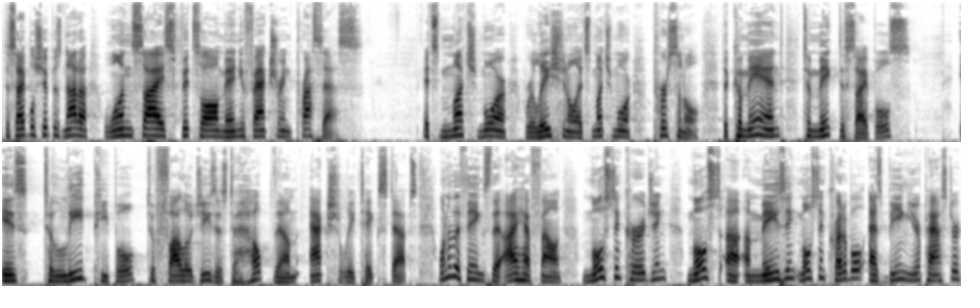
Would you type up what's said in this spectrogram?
Discipleship is not a one size fits all manufacturing process. It's much more relational, it's much more personal. The command to make disciples is to lead people to follow Jesus, to help them actually take steps. One of the things that I have found most encouraging, most uh, amazing, most incredible as being your pastor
